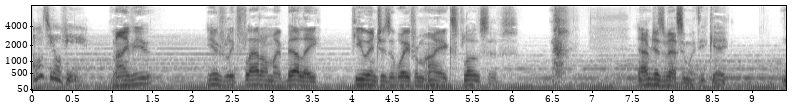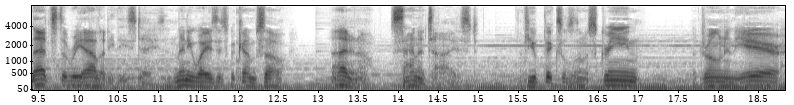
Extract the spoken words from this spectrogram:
What's your view? My view? Usually flat on my belly, few inches away from high explosives. I'm just messing with you, Kate. That's the reality these days. In many ways, it's become so, I don't know, sanitized. A few pixels on a screen, a drone in the air,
